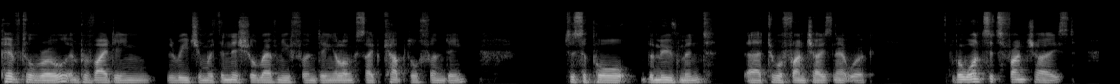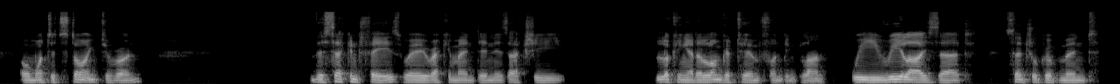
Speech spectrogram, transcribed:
pivotal role in providing the region with initial revenue funding alongside capital funding to support the movement uh, to a franchise network. But once it's franchised or once it's starting to run, the second phase we're recommending is actually looking at a longer term funding plan. We realize that central government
